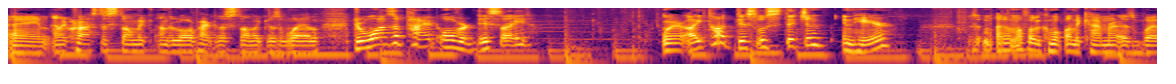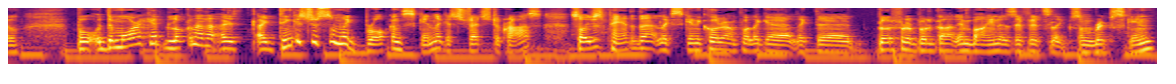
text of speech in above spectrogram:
Um, and across the stomach and the lower part of the stomach as well. There was a part over this side where I thought this was stitching in here. I don't know if it'll come up on the camera as well. But the more I kept looking at it, I, I think it's just some like broken skin, like it's stretched across. So I just painted that like skin color and put like a like the blood for the blood god in behind it as if it's like some ripped skin.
